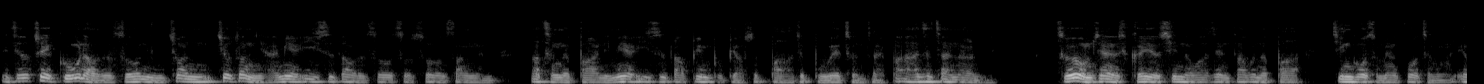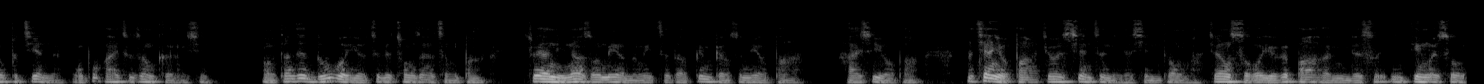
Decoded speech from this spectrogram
也就是最古老的时候，你赚，就算你还没有意识到的时候所受的伤人，那成了疤，你没有意识到，并不表示疤就不会存在，疤还是在那里。所以我们现在可以有新的发现，大部分的疤经过什么样的过程又不见了，我不排除这种可能性，哦，但是如果有这个创伤的成疤。虽然你那时候没有能力知道，并表示没有疤，还是有疤。那既然有疤，就会限制你的行动嘛。就像手有个疤痕，你的手一定会受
